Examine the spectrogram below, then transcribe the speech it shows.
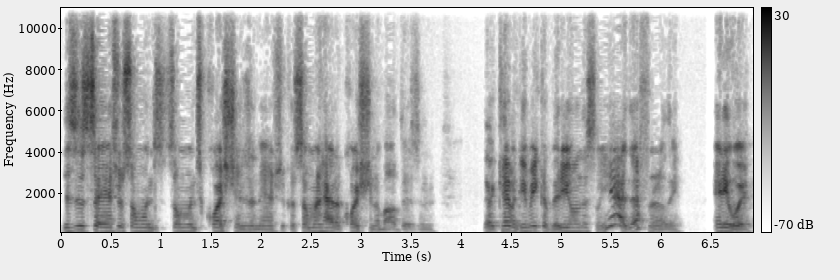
This is to answer someone's someone's questions and answer because someone had a question about this and like Kevin, can you make a video on this? one? yeah, definitely. Anyway,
